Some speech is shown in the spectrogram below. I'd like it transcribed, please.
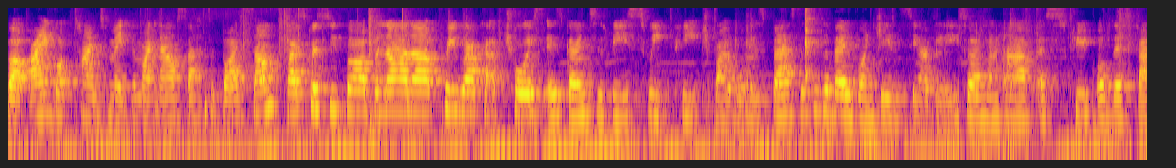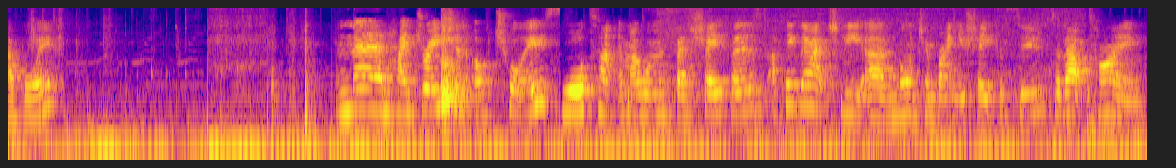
but I ain't got time to make them right now, so I had to buy some. Rice Krispies bar, banana, pre-workout of choice is going to be Sweet Peach by Women's Best. This is available in GNC, I believe. So I'm gonna have a scoop of this bad boy. And then hydration of choice, water and my Women's Best shakers. I think they're actually um, launching brand new shakers soon. It's about time.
